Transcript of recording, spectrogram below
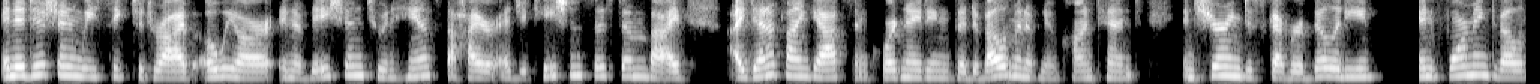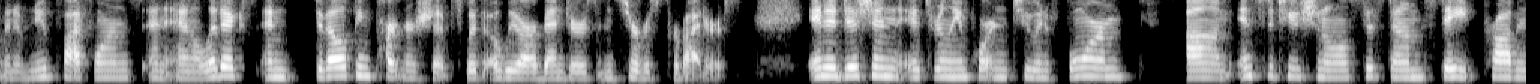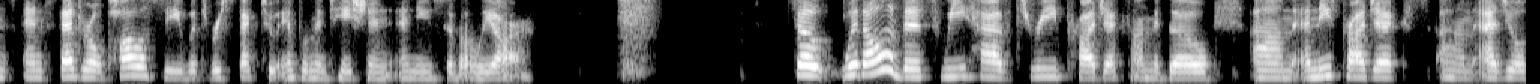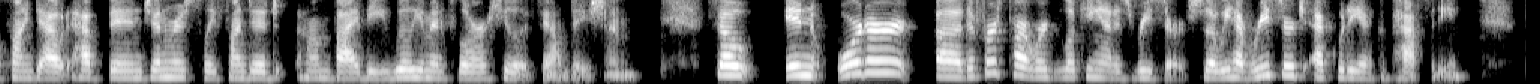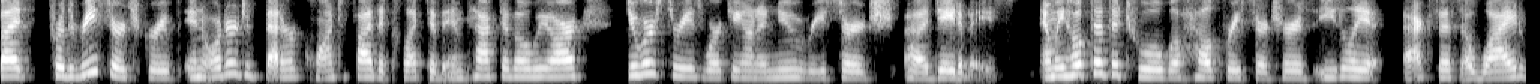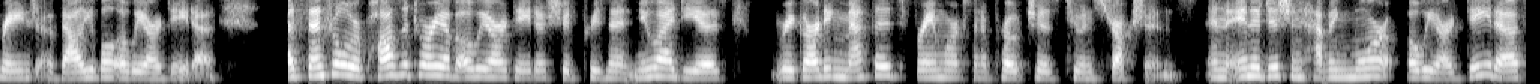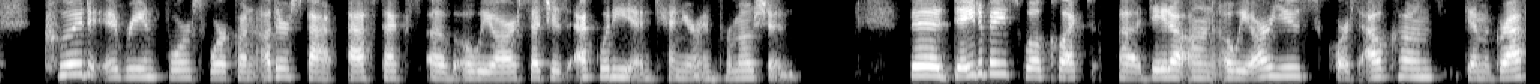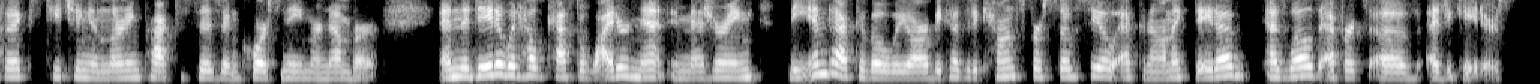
In addition, we seek to drive OER innovation to enhance the higher education system by identifying gaps and coordinating the development of new content, ensuring discoverability, informing development of new platforms and analytics, and developing partnerships with OER vendors and service providers. In addition, it's really important to inform um, institutional, system, state, province, and federal policy with respect to implementation and use of OER. So with all of this, we have three projects on the go, um, and these projects, um, as you'll find out, have been generously funded um, by the William and Flora Hewlett Foundation. So in order, uh, the first part we're looking at is research. So we have research, equity, and capacity. But for the research group, in order to better quantify the collective impact of OER, Doers 3 is working on a new research uh, database. And we hope that the tool will help researchers easily access a wide range of valuable OER data. A central repository of OER data should present new ideas regarding methods, frameworks, and approaches to instructions. And in addition, having more OER data could reinforce work on other aspects of OER, such as equity and tenure and promotion. The database will collect uh, data on OER use, course outcomes, demographics, teaching and learning practices, and course name or number. And the data would help cast a wider net in measuring the impact of OER because it accounts for socioeconomic data as well as efforts of educators.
